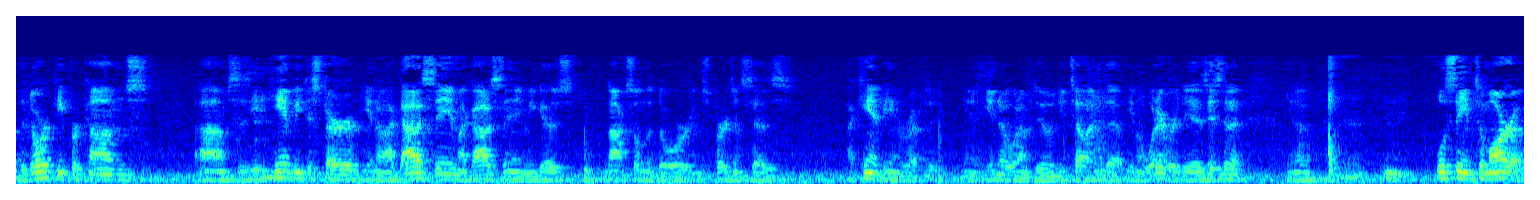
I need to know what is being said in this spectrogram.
the doorkeeper comes, um, says he can't be disturbed. You know, I gotta see him. I gotta see him. He goes, knocks on the door, and Spurgeon says, "I can't be interrupted. You know, you know what I'm doing. You tell him that you know whatever it is. Isn't it? You know, we'll see him tomorrow."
